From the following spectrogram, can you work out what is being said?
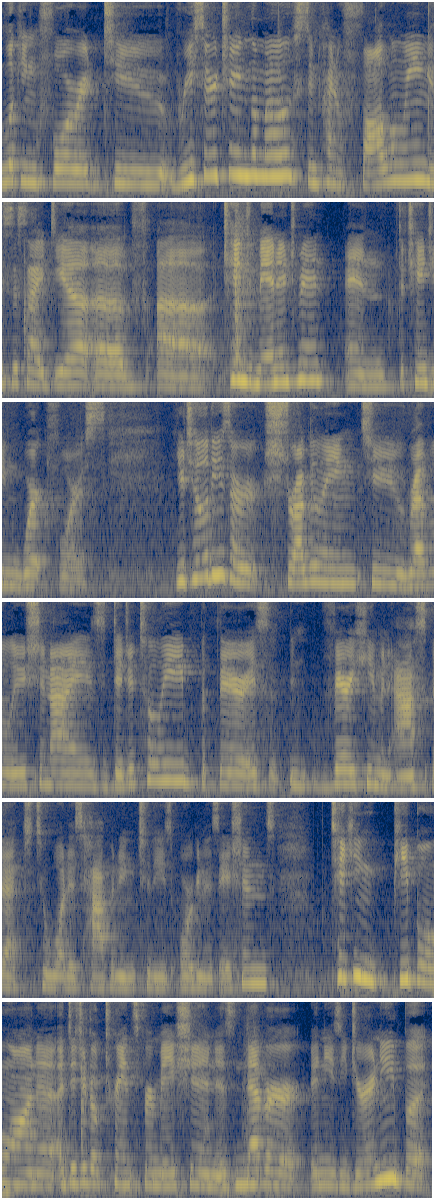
looking forward to researching the most and kind of following is this idea of uh, change management and the changing workforce. Utilities are struggling to revolutionize digitally, but there is a very human aspect to what is happening to these organizations. Taking people on a, a digital transformation is never an easy journey, but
